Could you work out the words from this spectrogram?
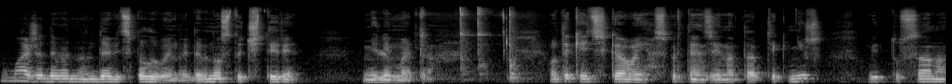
майже 9,5, 94 мм. Отакий цікавий з претензії на тактик ніж від Тусана.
